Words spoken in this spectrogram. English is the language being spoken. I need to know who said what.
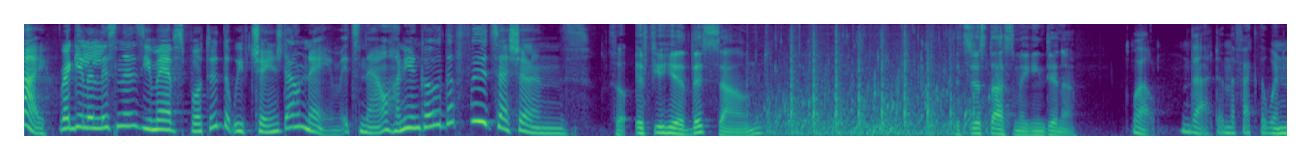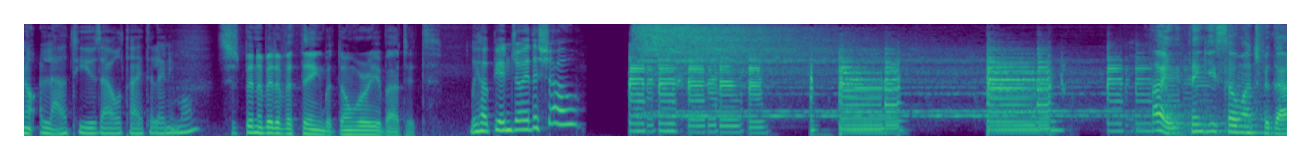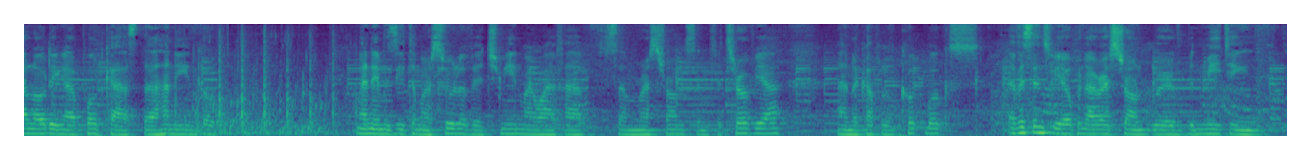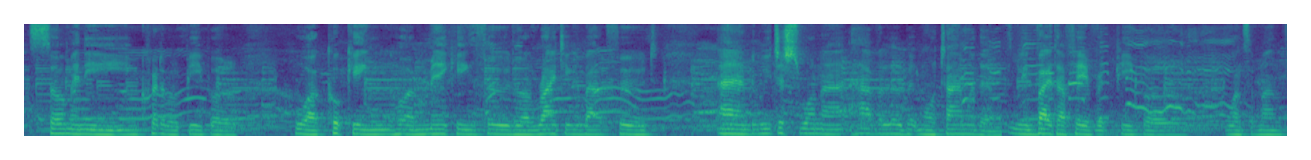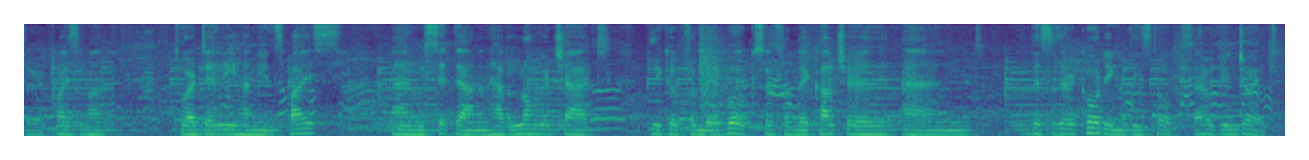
Speaker 1: Hi, regular listeners, you may have spotted that we've changed our name. It's now Honey & Co. The Food Sessions.
Speaker 2: So if you hear this sound, it's just us making dinner.
Speaker 1: Well, that and the fact that we're not allowed to use our old title anymore.
Speaker 2: It's just been a bit of a thing, but don't worry about it.
Speaker 1: We hope you enjoy the show.
Speaker 3: Hi, thank you so much for downloading our podcast, The Honey and Co. My name is Itamar Srulovic. Me and my wife have some restaurants in Fitzrovia and a couple of cookbooks. Ever since we opened our restaurant, we've been meeting so many incredible people who are cooking, who are making food, who are writing about food. And we just want to have a little bit more time with them. We invite our favorite people once a month or twice a month to our deli, Honey and Spice, and we sit down and have a longer chat. We cook from their books or from their culture, and this is a recording of these talks. I hope you enjoy it.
